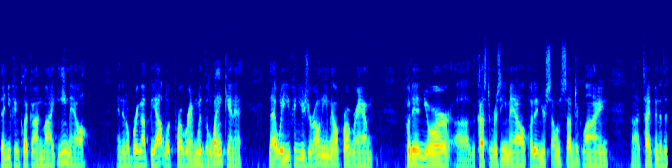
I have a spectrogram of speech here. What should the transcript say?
then you can click on My Email and it'll bring up the Outlook program with the link in it. That way you can use your own email program, put in your, uh, the customer's email, put in your own subject line, uh, type into the,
